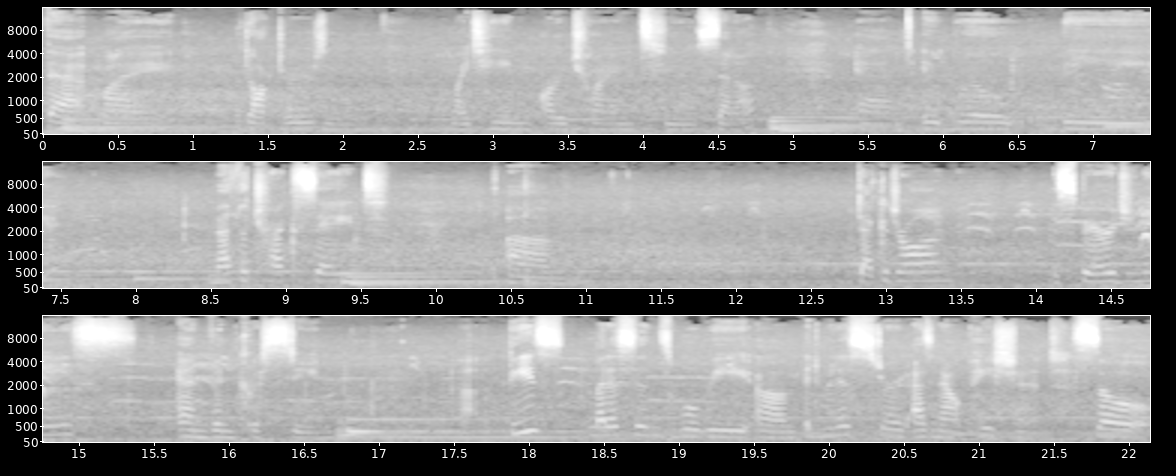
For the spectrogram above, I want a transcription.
that my doctors and my team are trying to set up. And it will be methotrexate, um, decadron, asparaginase, and vincristine. Uh, these medicines will be um, administered as an outpatient, so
